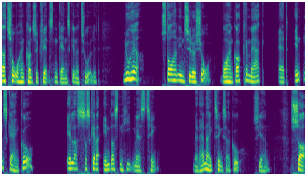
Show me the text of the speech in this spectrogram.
der tog han konsekvensen ganske naturligt. Nu her står han i en situation, hvor han godt kan mærke, at enten skal han gå, eller så skal der ændres en hel masse ting. Men han har ikke tænkt sig at gå, siger han. Så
